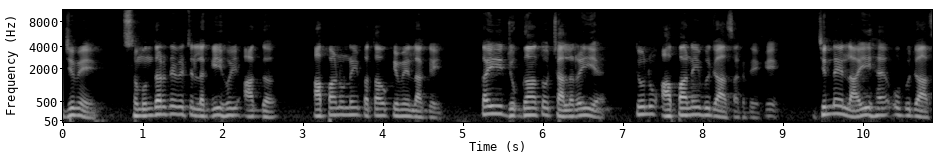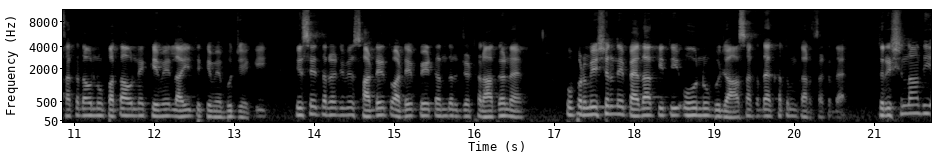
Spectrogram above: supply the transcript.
ਜਿਵੇਂ ਸਮੁੰਦਰ ਦੇ ਵਿੱਚ ਲੱਗੀ ਹੋਈ ਅੱਗ, ਆਪਾਂ ਨੂੰ ਨਹੀਂ ਪਤਾ ਉਹ ਕਿਵੇਂ ਲੱਗ ਗਈ। ਕਈ ਯੁੱਗਾਂ ਤੋਂ ਚੱਲ ਰਹੀ ਹੈ ਤੇ ਉਹਨੂੰ ਆਪਾਂ ਨਹੀਂ ਬੁਝਾ ਸਕਦੇ ਕਿ ਜਿੰਨੇ ਲਾਈ ਹੈ ਉਹ ਬੁਝਾ ਸਕਦਾ, ਉਹਨੂੰ ਪਤਾ ਉਹਨੇ ਕਿਵੇਂ ਲਾਈ ਤੇ ਕਿਵੇਂ ਬੁਝੇਗੀ। ਇਸੇ ਤਰ੍ਹਾਂ ਜਿਵੇਂ ਸਾਡੇ ਤੁਹਾਡੇ ਪੇਟ ਅੰਦਰ ਜਠਰਾਗਨ ਹੈ, ਉਹ ਪਰਮੇਸ਼ਰ ਨੇ ਪੈਦਾ ਕੀਤੀ, ਉਹ ਉਹਨੂੰ ਬੁਝਾ ਸਕਦਾ, ਖਤਮ ਕਰ ਸਕਦਾ ਤ੍ਰਿਸ਼ਨਾ ਦੀ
